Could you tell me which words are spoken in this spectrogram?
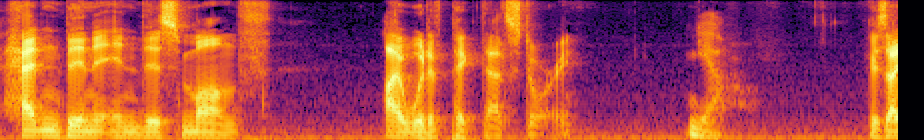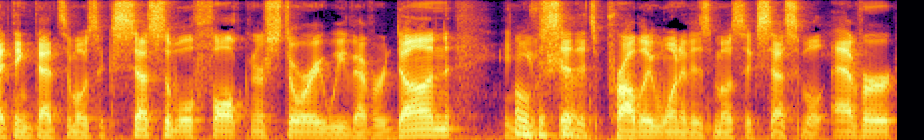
hadn't been in this month, I would have picked that story. yeah Because I think that's the most accessible Faulkner story we've ever done. And Oh, you've said sure. it's probably one of his most accessible ever.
